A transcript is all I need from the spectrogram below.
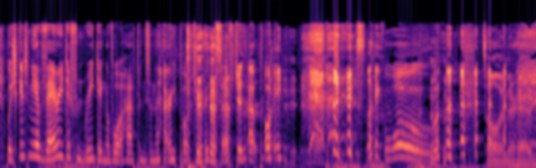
which gives me a very different reading of what happens in the Harry Potter books after that point. it's like, whoa, It's all in their head.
